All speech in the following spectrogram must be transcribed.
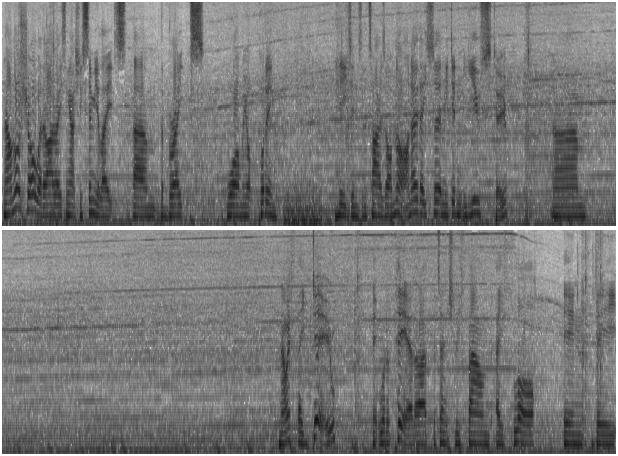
Now, I'm not sure whether iRacing actually simulates um, the brakes warming up, putting heat into the tyres or not. I know they certainly didn't used to. Um, Now if they do, it would appear that I've potentially found a flaw in the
